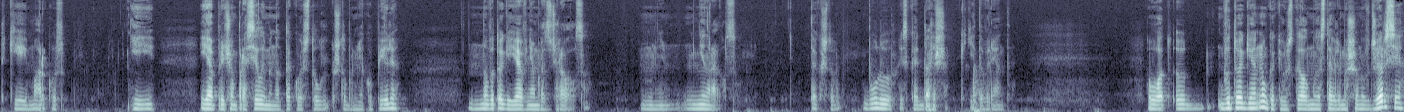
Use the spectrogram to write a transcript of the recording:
такие Маркус. И я причем просил именно такой стул, чтобы мне купили – но в итоге я в нем разочаровался. Мне не нравился. Так что буду искать дальше какие-то варианты. Вот. Э, в итоге, ну, как я уже сказал, мы оставили машину в Джерси,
